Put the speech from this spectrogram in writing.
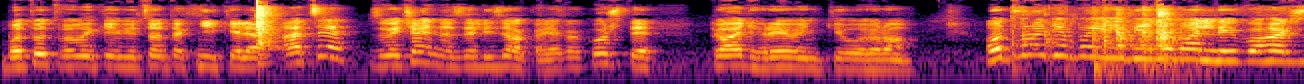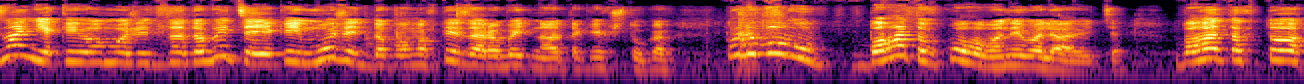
бо тут великий відсоток нікеля. А це звичайна залізяка, яка коштує 5 гривень кілограм. От вроді би і мінімальний багаж знань, який вам може знадобитися, який може допомогти заробити на таких штуках. По-любому, багато в кого вони валяються. Багато хто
